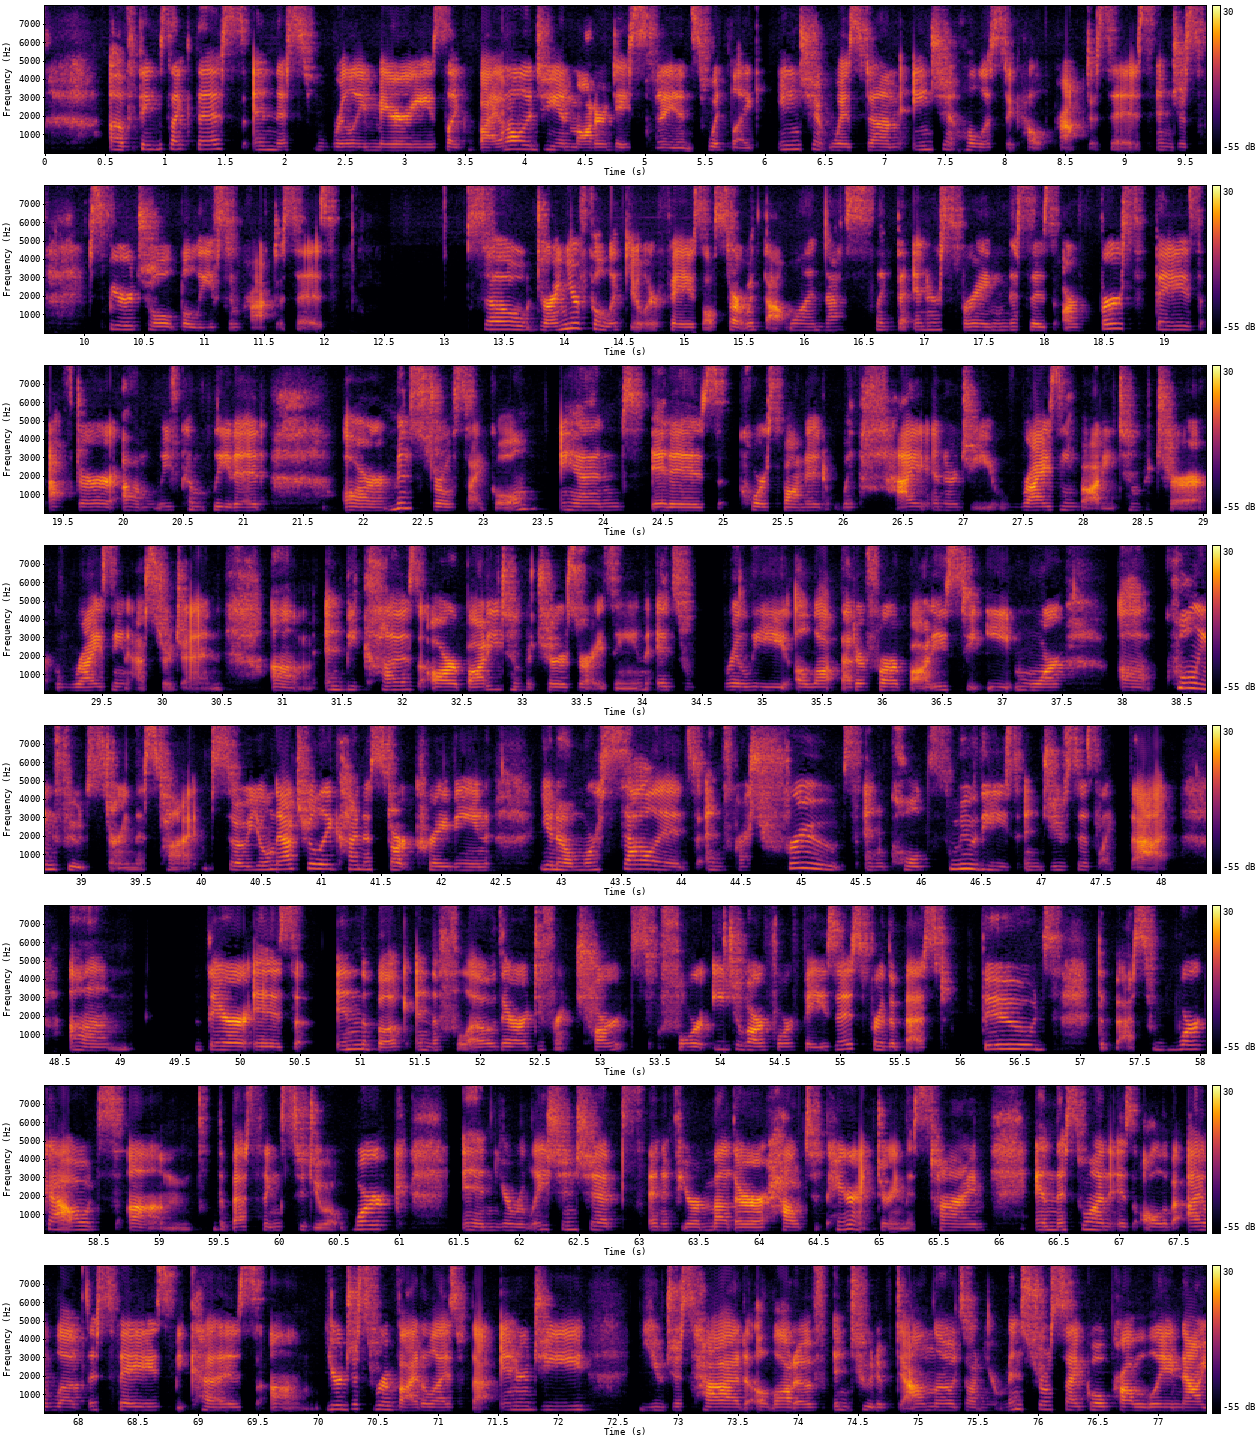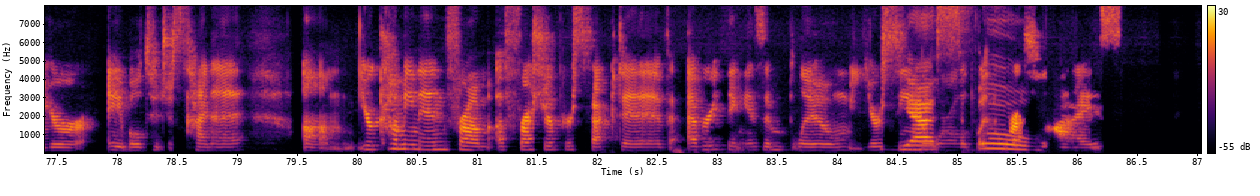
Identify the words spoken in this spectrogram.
of things like this and this really marries like biology and modern day science with like ancient wisdom ancient holistic health practices and just spiritual beliefs and practices so during your follicular phase, I'll start with that one. That's like the inner spring. This is our first phase after um, we've completed our menstrual cycle, and it is corresponded with high energy, rising body temperature, rising estrogen. Um, and because our body temperature is rising, it's really a lot better for our bodies to eat more uh, cooling foods during this time. So you'll naturally kind of start craving, you know, more salads and fresh fruits and cold smoothies and juices like that. Um, there is in the book, In the FLO, there are different charts for each of our four phases for the best foods, the best workouts, um, the best things to do at work, in your relationships, and if you're a mother, how to parent during this time. And this one is all about, I love this phase because um, you're just revitalized with that energy you just had a lot of intuitive downloads on your menstrual cycle probably and now you're able to just kind of um, you're coming in from a fresher perspective. Everything is in bloom. You're seeing yes. the world with Ooh. fresh eyes.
